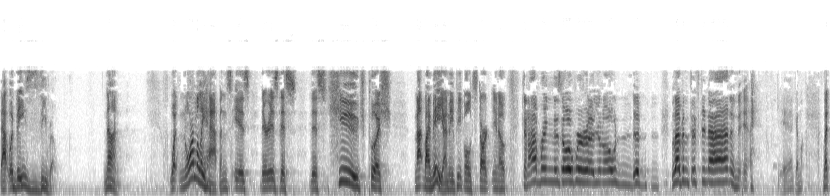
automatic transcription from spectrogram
That would be zero. None. What normally happens is there is this, this huge push, not by me, I mean people start, you know, can I bring this over, uh, you know, 1159 and, yeah, come on. But,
